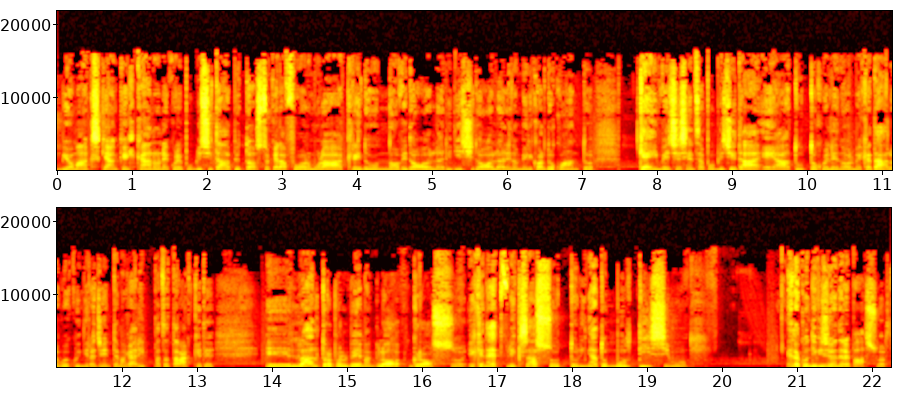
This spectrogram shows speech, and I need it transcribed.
HBO Max che ha anche il canone con le pubblicità piuttosto che la formula credo 9 dollari 10 dollari non mi ricordo quanto che è invece senza pubblicità e ha tutto quell'enorme catalogo e quindi la gente magari patatracchete. E l'altro problema glo- grosso e che Netflix ha sottolineato moltissimo è la condivisione delle password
